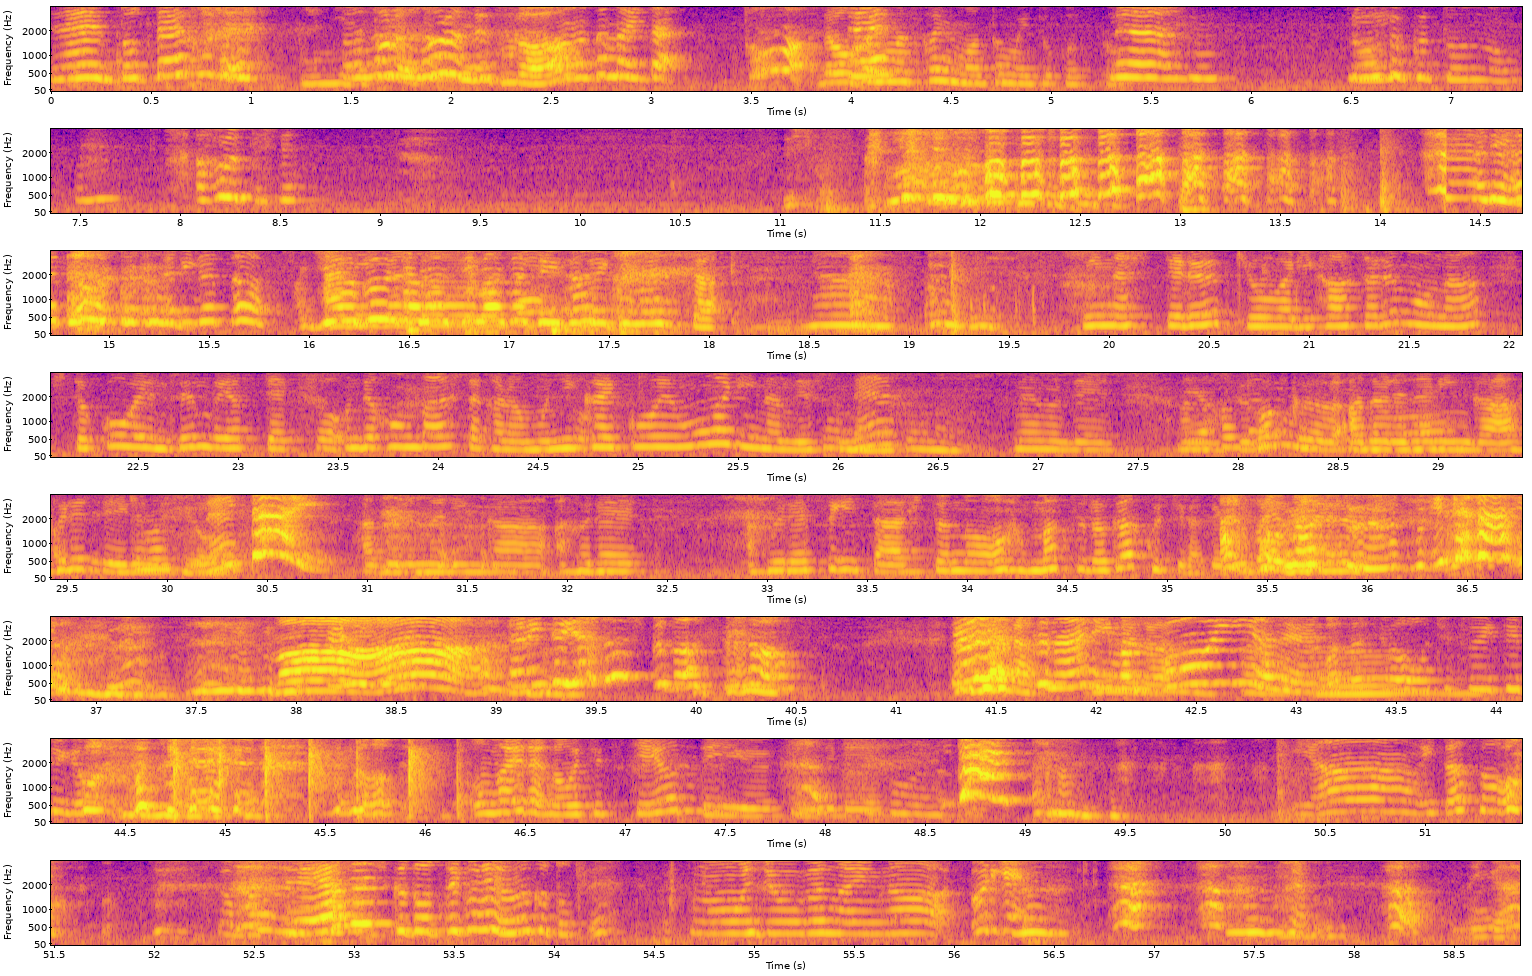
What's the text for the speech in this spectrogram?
ねえ取ってこれ。何取る取るんですか？頭痛い。とでわかりますか？今頭痛かった。ねえ。ろうそく取んの。あふーってして。よし。ありがとう。ありがとう。十分楽しませていただきましたみんな知ってる？今日はリハーサルもな。一公演全部やって。ほんで本番したからもう2回公演終わりなんですね。なのであねのすごくアドレナリンが溢れているんですね。痛い！アドレナリンが溢れ溢れすぎた人の末路がこちらでございます。まあやりたい！やらしくなった。よやらしくない？今強引やねん。私は落ち着いてるよって。あのお前らが落ち着けよっていう感じで。いやー痛そう。頑張ね優しく取ってくれよ。うんこ取って。ってもうしょうがないな。無理や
